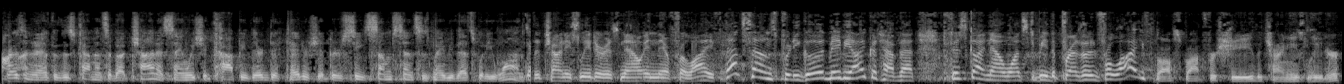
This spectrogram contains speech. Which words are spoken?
President, after his comments about China saying we should copy their dictatorship, there see some senses maybe that's what he wants. The Chinese leader is now in there for life. That sounds pretty good. Maybe I could have that. This guy now wants to be the president for life. Soft spot for Xi, the Chinese leader,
